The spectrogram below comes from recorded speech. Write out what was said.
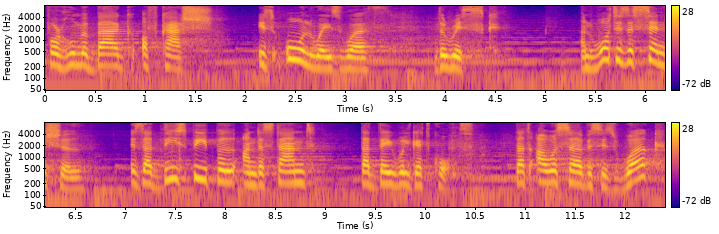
for whom a bag of cash is always worth the risk. And what is essential is that these people understand that they will get caught, that our services work,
